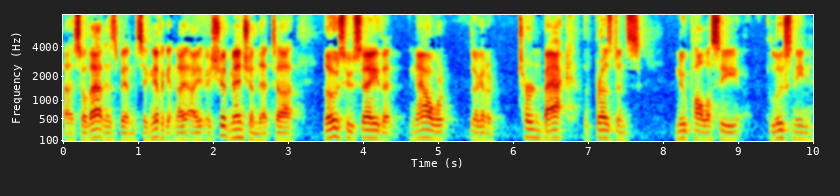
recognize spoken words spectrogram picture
Uh, so that has been significant. And I, I should mention that uh, those who say that now they're going to turn back the president's new policy, loosening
